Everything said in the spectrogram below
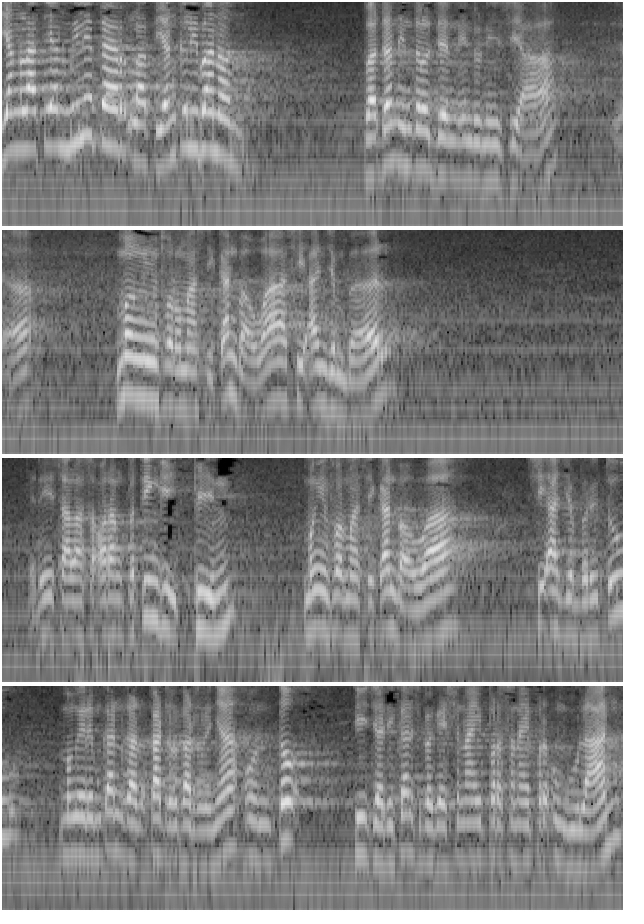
yang latihan militer, latihan ke Libanon. Badan Intelijen Indonesia ya, menginformasikan bahwa si Anjember jadi salah seorang petinggi BIN menginformasikan bahwa si Anjember itu mengirimkan kader-kadernya untuk dijadikan sebagai sniper-sniper unggulan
